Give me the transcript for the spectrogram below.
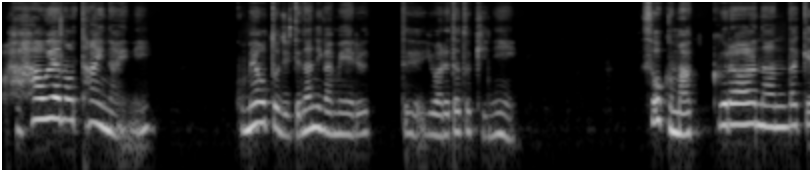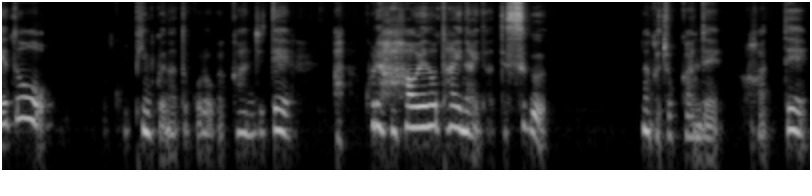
母親の体内に目を閉じて何が見えるって言われた時に、すごく真っ暗なんだけど、ピンクなところが感じて、あ、これ母親の体内だってすぐ、なんか直感で分かって、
